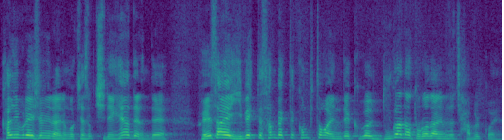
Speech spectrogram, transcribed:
칼리브레이션이나 이런 거 계속 진행해야 되는데 회사에 200대 300대 컴퓨터가 있는데 그걸 누가 다 돌아다니면서 잡을 거예요.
